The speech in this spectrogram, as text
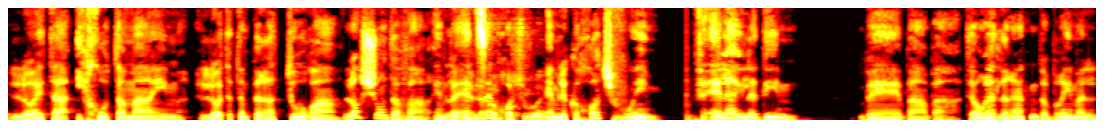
לא את איכות המים, לא את הטמפרטורה, לא שום דבר, הם בעצם, הם לקוחות שבויים. הם לקוחות שבויים, ואלה הילדים. בתיאוריה אדלרנט מדברים על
